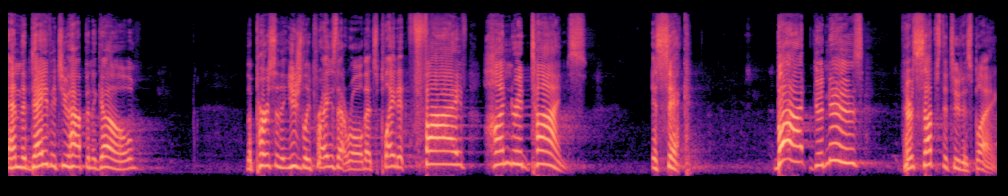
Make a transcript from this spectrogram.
And the day that you happen to go, the person that usually plays that role, that's played it 500 times, is sick. But good news, their substitute is playing.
